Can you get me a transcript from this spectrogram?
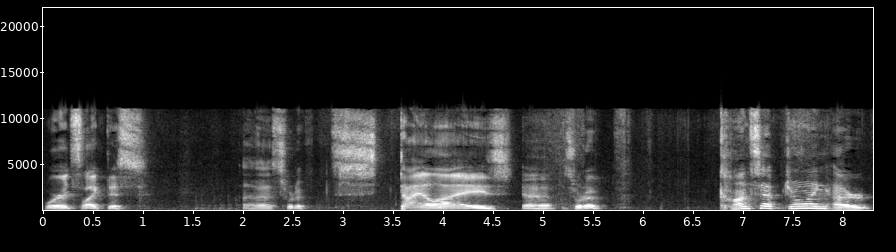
where it's like this uh, sort of stylized uh, sort of concept drawing or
